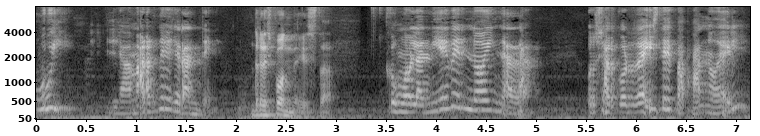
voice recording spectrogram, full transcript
Uy, la mar de grande. Responde esta. Como la nieve no hay nada. ¿Os acordáis de Papá Noel?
